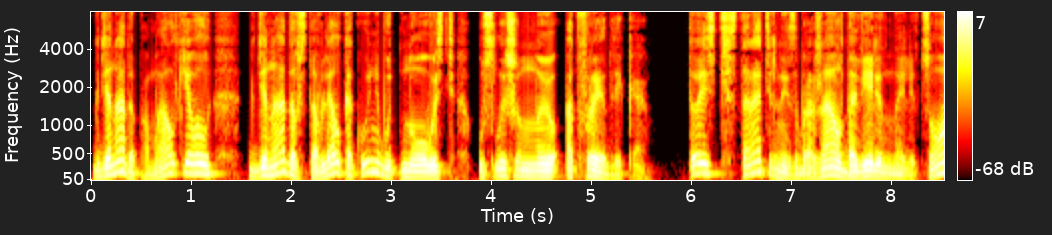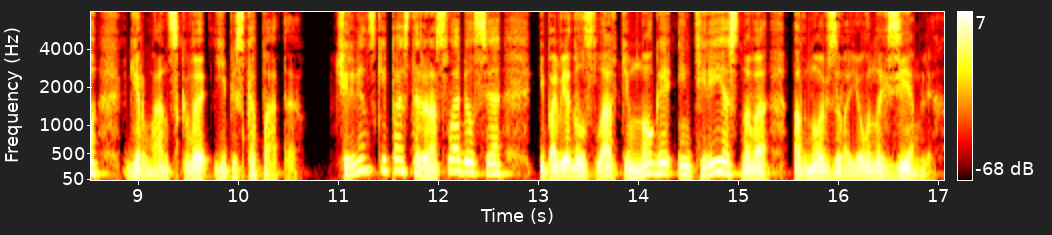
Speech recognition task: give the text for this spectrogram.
где надо помалкивал, где надо вставлял какую-нибудь новость, услышанную от Фредрика. То есть старательно изображал доверенное лицо германского епископата. Червенский пастырь расслабился и поведал Славке много интересного о вновь завоеванных землях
